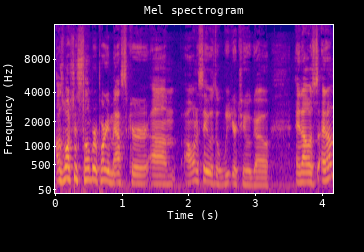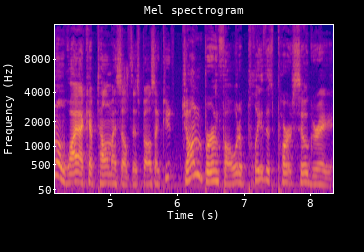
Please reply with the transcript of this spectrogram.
I was watching Slumber Party Massacre. Um, I want to say it was a week or two ago, and I was I don't know why I kept telling myself this, but I was like, dude, Jon Bernthal would have played this part so great.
